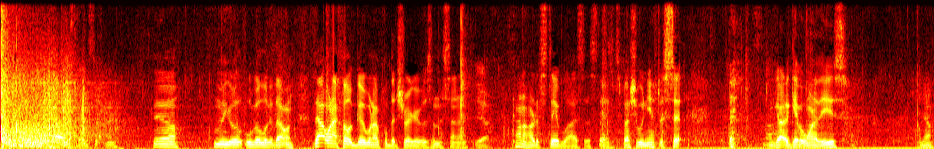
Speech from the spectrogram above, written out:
That was dead center. Yeah. Let me go, we'll go look at that one. That one I felt good when I pulled the trigger, it was in the center. Yeah. Kind of hard to stabilize this thing, especially when you have to sit. You gotta give it one of these, you know?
